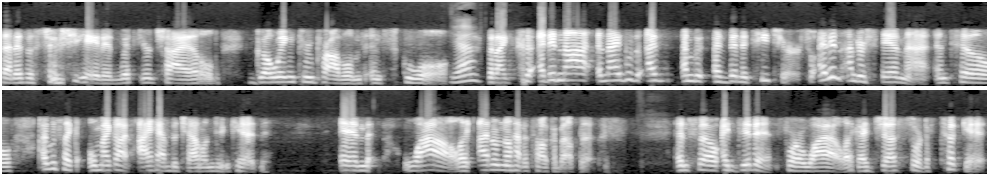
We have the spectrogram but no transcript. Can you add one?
that is associated with your child going through problems in school Yeah. but I could, I did not, and I was, I've, I'm, I've been a teacher, so I didn't understand that until I was like, oh my God, I have the challenging kid. And wow, like, I don't know how to talk about this. And so I didn't for a while. Like, I just sort of took it.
